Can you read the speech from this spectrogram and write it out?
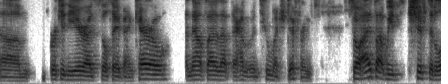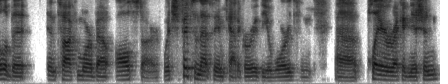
Um, rookie of the year, I'd still say Banchero. And outside of that, there hasn't been too much difference. So I thought we'd shift it a little bit and talk more about All Star, which fits in that same category, the awards and uh, player recognition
